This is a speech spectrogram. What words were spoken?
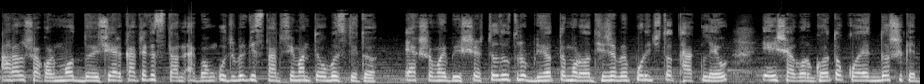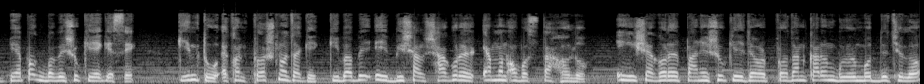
আড়াল সাগর মধ্য এশিয়ার কাজাকিস্তান এবং উজবেকিস্তান সীমান্তে অবস্থিত। একসময় বিশ্বের চতুর্থ বৃহত্তম হ্রদ হিসেবে পরিচিত থাকলেও এই সাগর গত কয়েক দশকে ব্যাপকভাবে শুকিয়ে গেছে। কিন্তু এখন প্রশ্ন জাগে, কীভাবে এই বিশাল সাগরের এমন অবস্থা হলো? এই সাগরের পানি শুকিয়ে যাওয়ার প্রধান কারণগুলোর মধ্যে ছিল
